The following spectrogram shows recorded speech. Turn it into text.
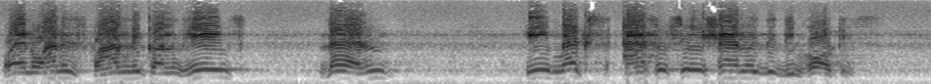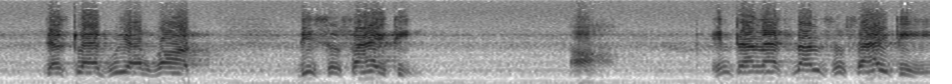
When one is firmly convinced, then he makes association with the devotees. Just like we have got the society, oh, International Society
